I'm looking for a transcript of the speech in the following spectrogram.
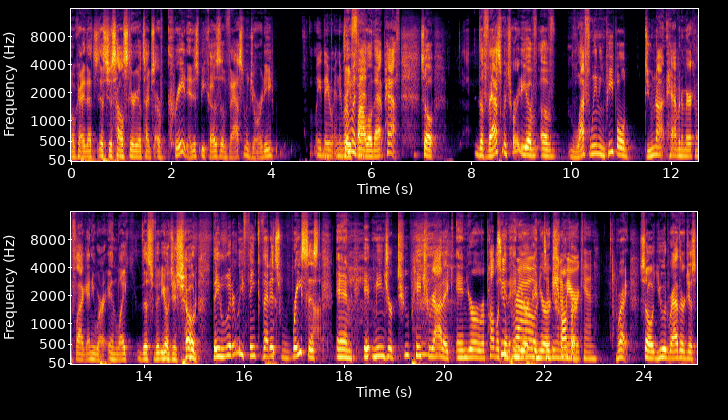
Okay, that's that's just how stereotypes are created. Is because a vast majority They were and they they follow it. that path. So the vast majority of, of left leaning people do not have an American flag anywhere. And like this video just showed, they literally think that it's racist and it means you're too patriotic and you're a Republican and you're and you're to a be an Trumper. American. Right. So you would rather just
